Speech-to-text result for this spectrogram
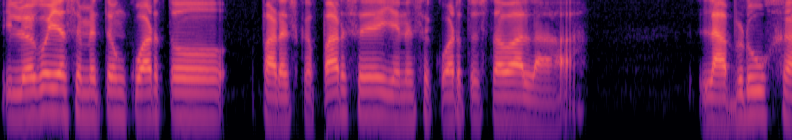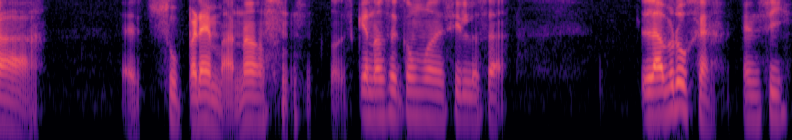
Y luego ella se mete a un cuarto para escaparse y en ese cuarto estaba la, la bruja eh, suprema, ¿no? es que no sé cómo decirlo, o sea, la bruja en sí,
